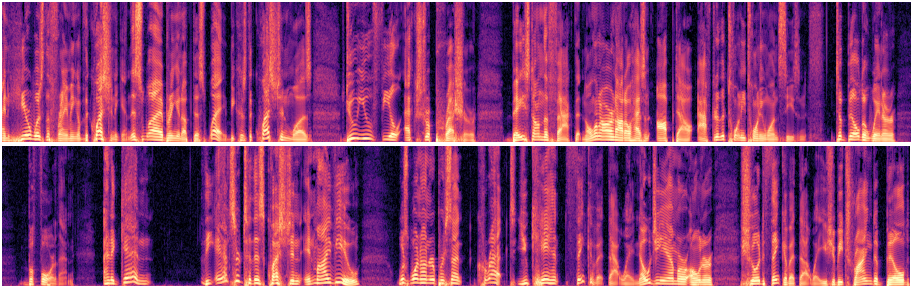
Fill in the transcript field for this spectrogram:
And here was the framing of the question again. This is why I bring it up this way, because the question was Do you feel extra pressure based on the fact that Nolan Arenado has an opt out after the 2021 season to build a winner before then? And again, the answer to this question, in my view, was 100% correct. You can't think of it that way. No GM or owner should think of it that way. You should be trying to build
